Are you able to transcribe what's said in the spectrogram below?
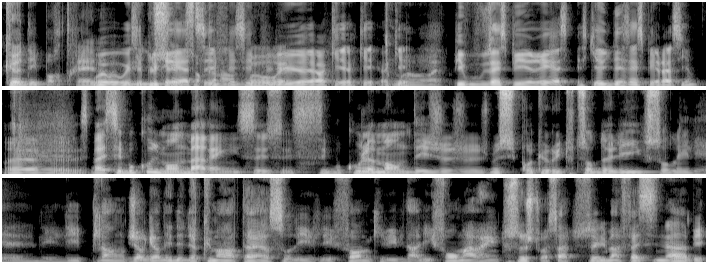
que des portraits. Oui, là, oui, oui. C'est plus créatif et c'est Oui, plus. oui. euh, OK, OK, OK. Puis vous vous inspirez. Est-ce qu'il y a eu des inspirations? Euh, Ben, c'est beaucoup le monde marin. C'est- beaucoup le monde des. Je, je- je me suis procuré toutes sortes de livres sur les, les, les- les plantes. J'ai regardé des documentaires sur les, les formes qui vivent dans les fonds marins. Tout ça, je trouve ça absolument fascinant. Puis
